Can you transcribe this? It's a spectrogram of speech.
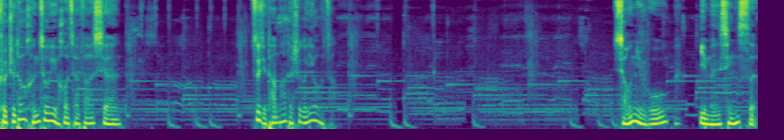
可直到很久以后，才发现自己他妈的是个柚子。小女巫一门心思。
